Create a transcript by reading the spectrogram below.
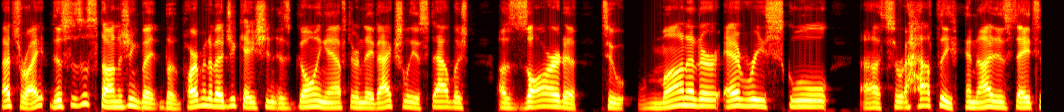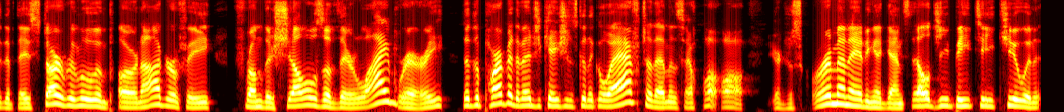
That's right. This is astonishing, but the Department of Education is going after, and they've actually established a czar to, to monitor every school uh, throughout the United States. And if they start removing pornography from the shelves of their library, the Department of Education is going to go after them and say, oh, oh, you're discriminating against LGBTQ and,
